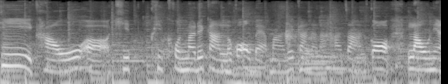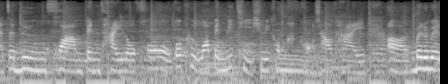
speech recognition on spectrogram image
ที่เขาเอ่อคิดคิดคนมาด้วยกัน แล้วก็ออกแบบมาด้วยกันนะนะคะอาจารย์ก็เราเนี่ยจะดึงความเป็นไทยโลคอลก็คือว่าเป็นวิถีชีวิตของของชาวไทยเอ่อบริเวณ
